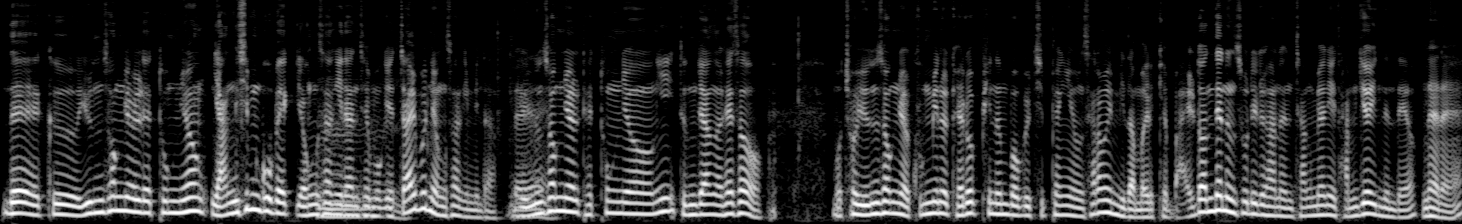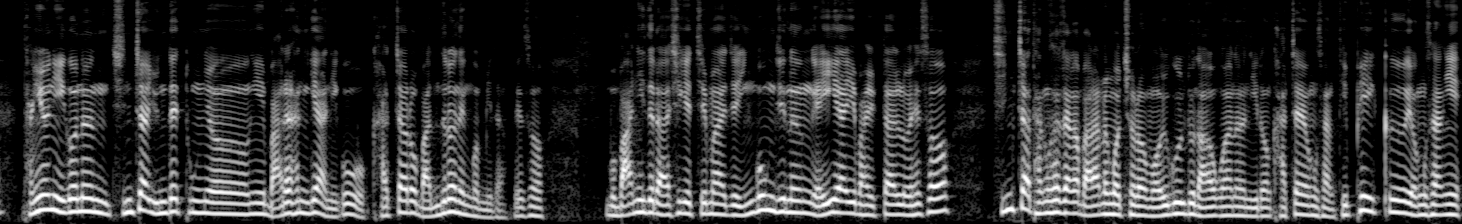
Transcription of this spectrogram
네, 그 윤 석열 대통령 양심 고백 영상이란 음. 제목의 짧은 영상입니다. 네. 그 윤석열 대통령이 등장을 해서 뭐 저 윤석열 국민을 괴롭히는 법을 집행해온 사람입니다. 뭐 이렇게 말도 안 되는 소리를 하는 장면이 담겨 있는데요. 네네. 당연히 이거는 진짜 윤 대통령이 말을 한 게 아니고 가짜로 만들어낸 겁니다. 그래서 뭐 많이들 아시겠지만 이제 인공지능 AI 발달로 해서 진짜 당사자가 말하는 것처럼 얼굴도 나오고 하는 이런 가짜 영상, 딥페이크 영상이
